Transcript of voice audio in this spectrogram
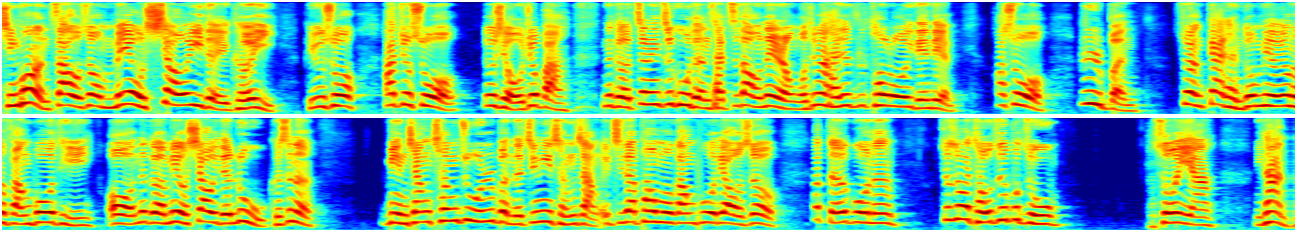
情况很糟的时候没有效益的也可以。比如说，他就说，对不起，我就把那个正立智库的人才知道的内容，我这边还是透露一点点。他说，日本虽然盖很多没有用的防波堤，哦，那个没有效益的路，可是呢，勉强撑住日本的经济成长。尤其在泡沫刚破掉的时候，那德国呢，就是因为投资不足，所以啊，你看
